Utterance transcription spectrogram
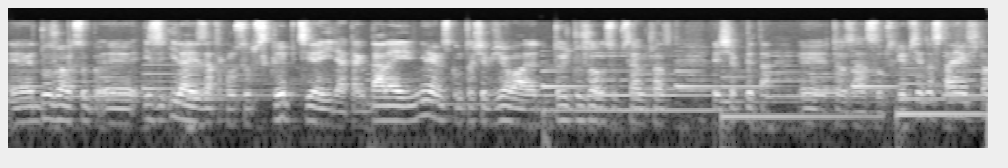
E, dużo osób, e, ile jest za taką subskrypcję, ile tak dalej. Nie wiem skąd to się wzięło, ale dość dużo osób cały czas się pyta, to za subskrypcję dostajesz to,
